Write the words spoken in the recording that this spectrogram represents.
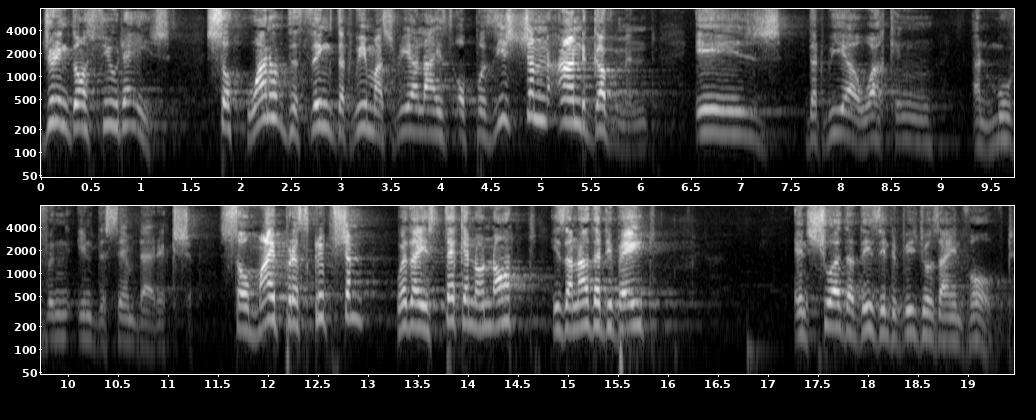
during those few days. So, one of the things that we must realize, opposition and government, is that we are working and moving in the same direction. So, my prescription, whether it's taken or not, is another debate. Ensure that these individuals are involved.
